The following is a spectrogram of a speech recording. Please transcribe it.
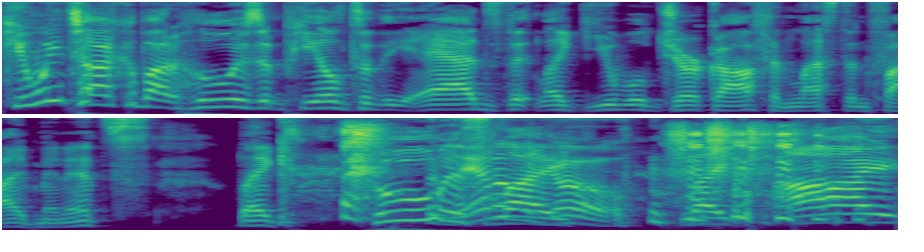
can we talk about who is appealed to the ads that like you will jerk off in less than five minutes? Like who is Man on the like go. like I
